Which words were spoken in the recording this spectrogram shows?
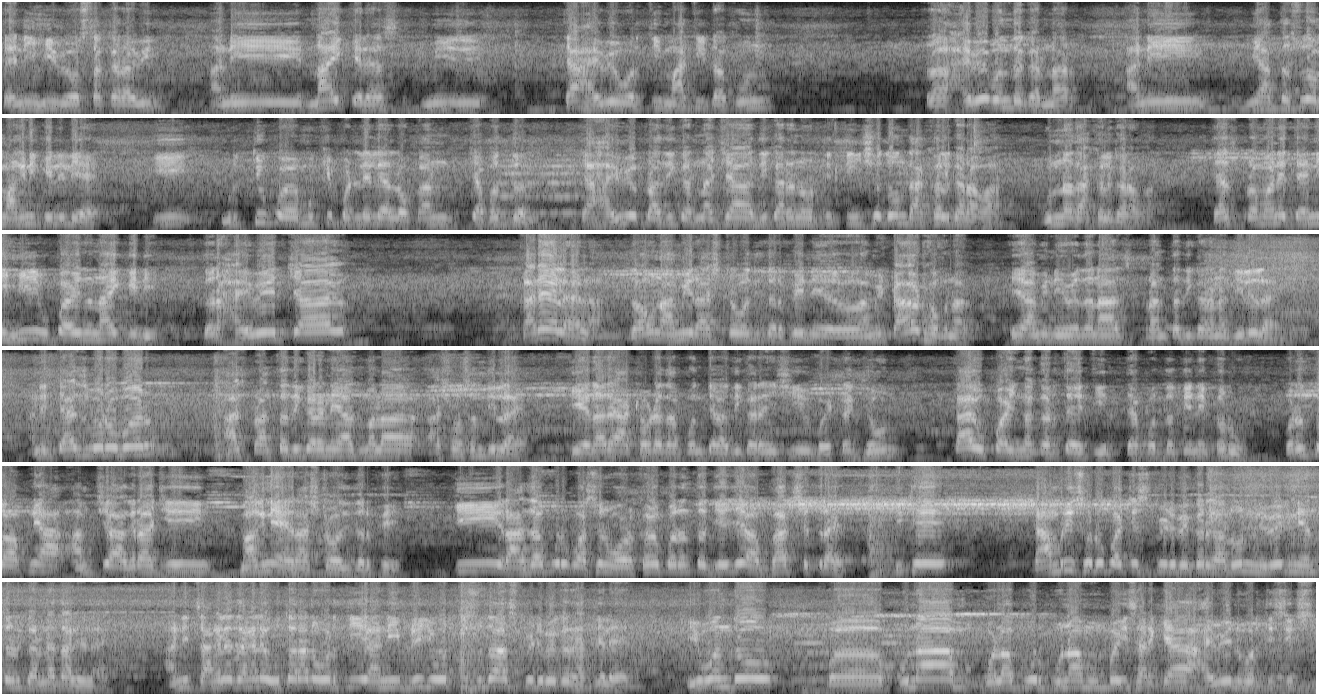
त्यांनी ही व्यवस्था करावी आणि नाही केल्यास मी त्या हायवेवरती माती टाकून हायवे बंद करणार. आणि मी आत्तासुद्धा मागणी केलेली आहे की मृत्यू प मुखी पडलेल्या लोकांच्याबद्दल त्या हायवे प्राधिकरणाच्या अधिकाऱ्यांवरती तीनशे दोन दाखल करावा गुन्हा दाखल करावा. त्याचप्रमाणे त्यांनी ही उपाययोजना नाही केली तर हायवेच्या कार्यालयाला जाऊन आम्ही राष्ट्रवादीतर्फे ने आम्ही टाळ ठोकणार हे आम्ही निवेदन आज प्रांताधिकाऱ्यांना दिलेलं आहे. आणि त्याचबरोबर आज प्रांताधिकाऱ्यांनी आज मला आश्वासन दिलं आहे की येणाऱ्या आठवड्यात आपण त्या अधिकाऱ्यांशी बैठक घेऊन काय उपाययोजना करता येतील त्या पद्धतीने करू. परंतु आपली आमची आग्रहाची मागणी आहे राष्ट्रवादीतर्फे की राजापूरपासून ओळखळपर्यंत जे जे अपघात क्षेत्र आहेत तिथे डांबरी स्वरूपाचे स्पीड ब्रेकर घालून निवेग नियंत्रण करण्यात आलेलं आहे. आणि चांगल्या चांगल्या उतारांवरती आणि ब्रिजवरती सुद्धा स्पीड ब्रेकर घातलेले आहेत. इवन दो पुन्हा कोल्हापूर पुन्हा मुंबईसारख्या हायवेंवरती सिक्स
